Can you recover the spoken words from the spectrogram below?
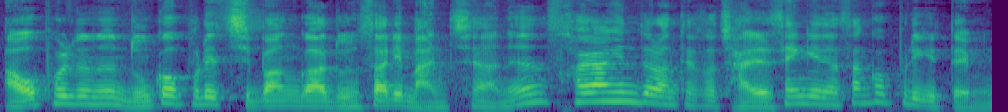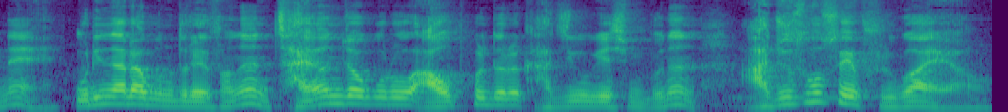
out fold는 눈꺼풀의 지방과 눈살이 많지 않은 서양인들한테서 잘 생기는 쌍꺼풀이기 때문에 우리나라 분들에서는 자연적으로 out fold를 가지고 계신 분은 아주 소수에 불과해요.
